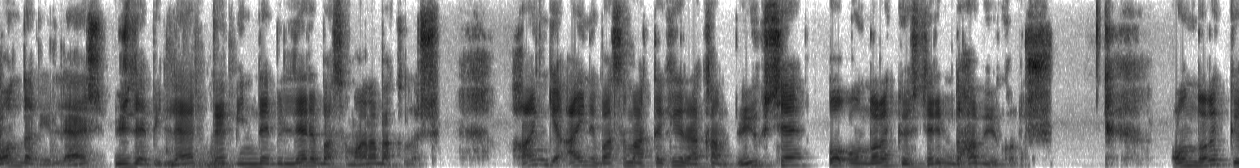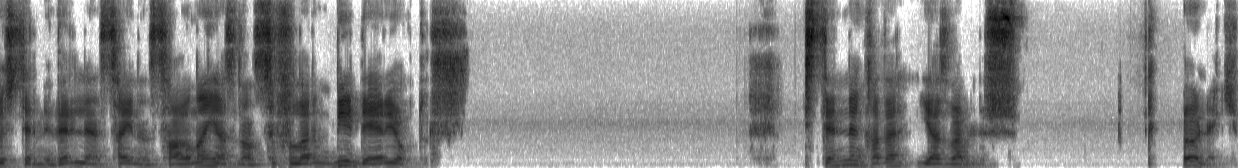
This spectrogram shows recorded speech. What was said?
onda birler, yüzde birler ve binde birler basamağına bakılır. Hangi aynı basamaktaki rakam büyükse o ondalık gösterim daha büyük olur. Ondalık gösterimi verilen sayının sağına yazılan sıfırların bir değeri yoktur. İstenilen kadar yazılabilir. Örnek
